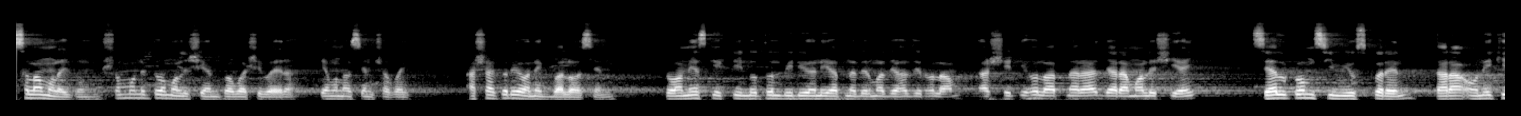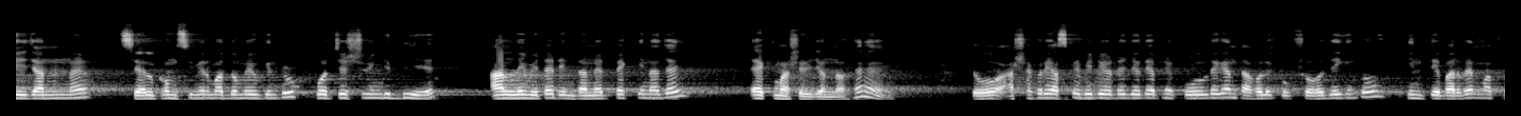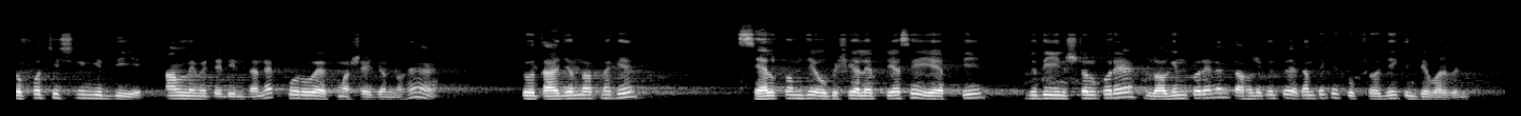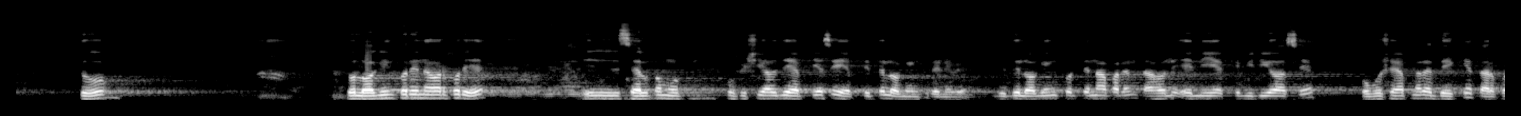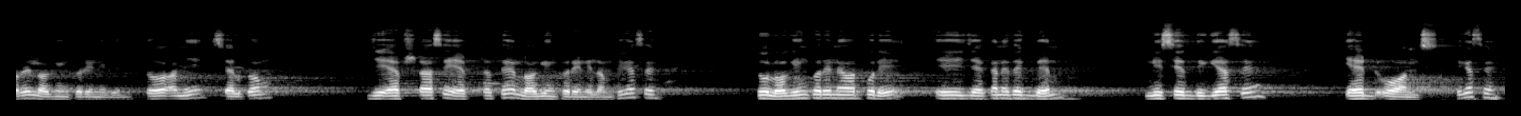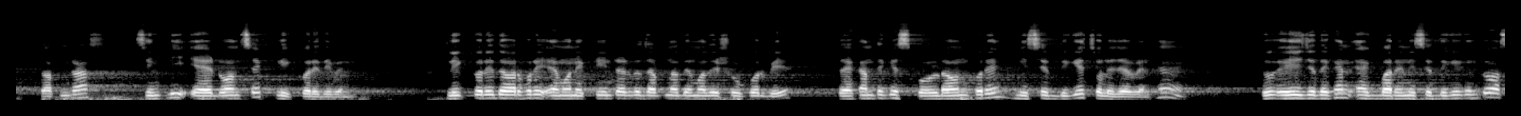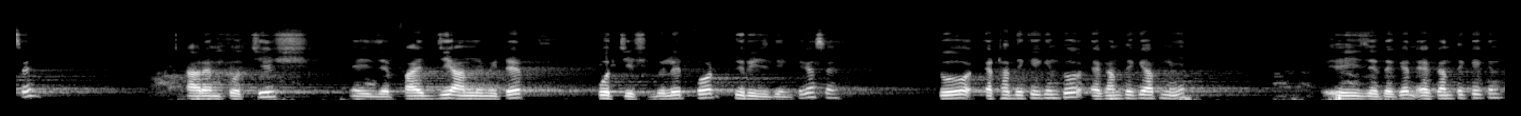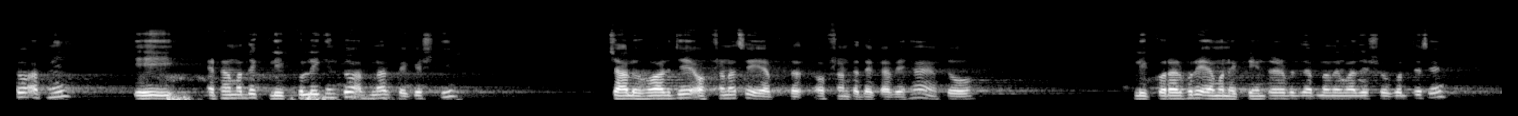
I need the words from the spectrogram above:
আসসালামু আলাইকুম। সম্মানিত মালয়েশিয়ান প্রবাসী ভাইরা কেমন আছেন সবাই? আশা করি অনেক ভালো আছেন। তো আমি আজকে একটি নতুন ভিডিও নিয়ে আপনাদের মাঝে হাজির হলাম, আর সেটি হলো আপনারা যারা মালয়েশিয়ায় সেলকম সিম ইউজ করেন, তারা অনেকেই জানেন না, সেলকম সিমের মাধ্যমেও কিন্তু পঁচিশ রিঙ্গিত দিয়ে আনলিমিটেড ইন্টারনেট প্যাক কিনা যায় এক মাসের জন্য হ্যাঁ? তো আশা করি আজকের ভিডিওটা যদি আপনি ফুল দেখেন, তাহলে খুব সহজেই কিন্তু কিনতে পারবেন মাত্র পঁচিশ রিঙ্গিত দিয়ে আনলিমিটেড ইন্টারনেট পুরো এক মাসের জন্য হ্যাঁ? তো তাই জন্য আপনাকে সেলকম যে অফিসিয়াল অ্যাপটি আছে, এই অ্যাপটি যদি ইনস্টল করে লগ করে নেন, তাহলে কিন্তু এখান থেকে খুব সহজেই কিনতে পারবেন। তো তো লগ করে নেওয়ার পরে এই সেলকম অফিসিয়াল যে অ্যাপটি আছে, এই অ্যাপটিতে লগ করে নেবেন। যদি লগ করতে না পারেন, তাহলে এ নিয়ে একটি ভিডিও আছে। অবশ্যই আপনারা দেখে তারপরে লগ করে নেবেন। তো আমি সেলকম যে অ্যাপসটা আছে অ্যাপটাতে লগ করে নিলাম, ঠিক আছে? তো লগ করে নেওয়ার পরে, এই যে এখানে দেখবেন, নিচের দিকে আছে অ্যাড ওয়ান্স ঠিক আছে? তো আপনারা সিম্পলি অ্যাড ওয়ান্সে ক্লিক করে দেবেন। ক্লিক করে দেওয়ার পরে এমন একটি ইন্টারভেজ আপনাদের মাঝে শো করবে। তো এখান থেকে স্ক্রল ডাউন করে নিচের দিকে চলে যাবেন হ্যাঁ? তো এই যে দেখেন, একবারে নিচের দিকে কিন্তু আছে। আর এম পঁচিশ, এই যে ফাইভ জি আনলিমিটেড পঁচিশ বিলেট ফর তিরিশ দিন, ঠিক আছে? তো এটা দেখে কিন্তু এখান থেকে আপনি, এই যে দেখেন, এখান থেকে কিন্তু আপনি এই এটার মধ্যে ক্লিক করলেই কিন্তু আপনার প্যাকেজটি চালু হওয়ার যে অপশান আছে, এই অপশানটা দেখাবে হ্যাঁ? তো ক্লিক করার পরে এমন একটি ইন্টারভিউ আপনাদের মাঝে শো করতেছে।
